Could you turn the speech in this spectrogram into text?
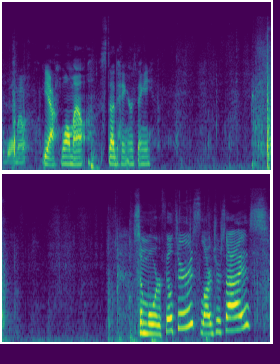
The wall mount. yeah, wall mount stud hanger thingy. Some more filters, larger size.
